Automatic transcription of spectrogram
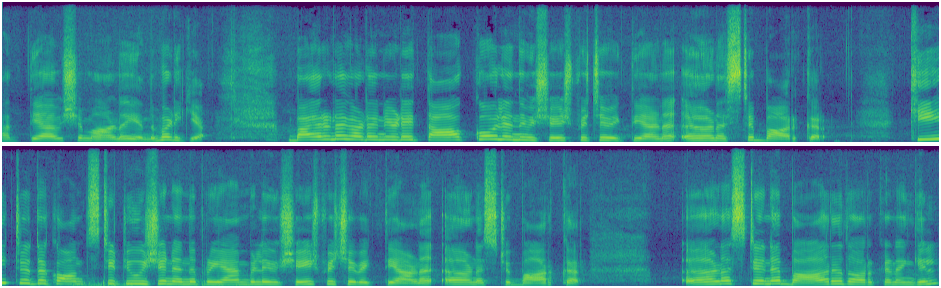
അത്യാവശ്യമാണ് എന്ന് പഠിക്കുക. ഭരണഘടനയുടെ താക്കോൽ എന്ന് വിശേഷിപ്പിച്ച വ്യക്തിയാണ് Ernest Barker. Key to the constitution എന്ന് പ്രിയാമ്പിളെ വിശേഷിപ്പിച്ച വ്യക്തിയാണ് ഏണസ്റ്റ് ബാർക്കർ ഏണസ്റ്റിന് ബാറ് തുറക്കണമെങ്കിൽ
